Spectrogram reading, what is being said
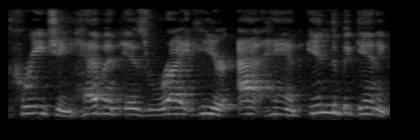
preaching. Heaven is right here at hand. In the beginning,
